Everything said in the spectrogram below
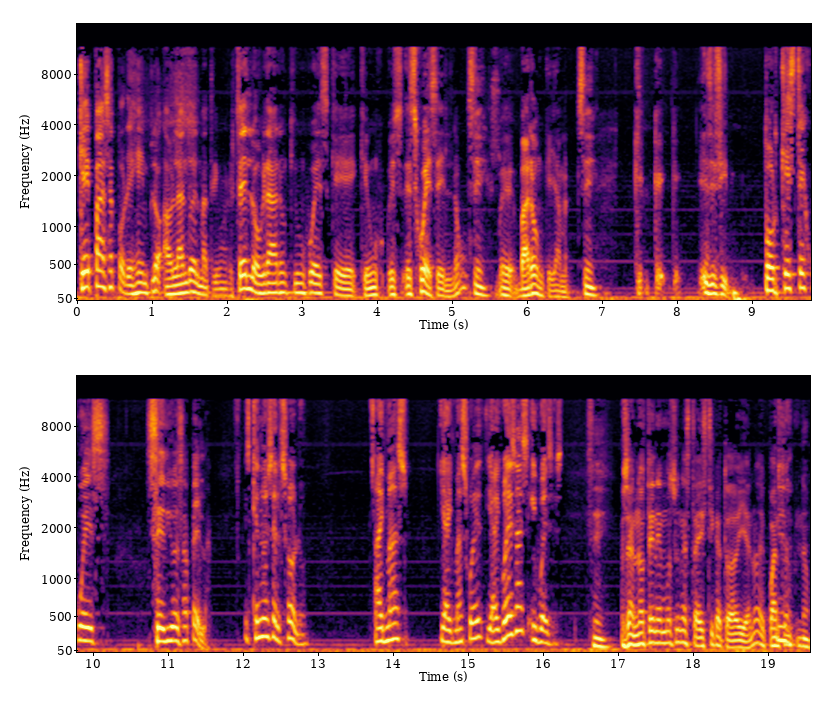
¿Qué pasa, por ejemplo, hablando del matrimonio? Ustedes lograron que un juez, que, que un juez, es juez él, ¿no? Sí. Eh, varón que llaman. Sí. Que- que- que- es decir, ¿por qué este juez se dio esa pela? Es que no es el solo. Hay más. Y hay más juez, y hay juezas y jueces. Sí. O sea, no tenemos una estadística todavía, ¿no? De cuántos, No.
